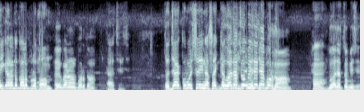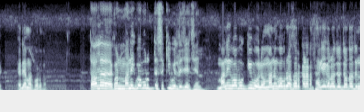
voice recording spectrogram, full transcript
এই গাড়াটা তাহলে প্রথম? এই কারণ প্রথম। আচ্ছা আচ্ছা। তো যাক অবশ্যই না সাক্ষাৎ দু হাজার চব্বিশ এটাই প্রথম। হ্যাঁ। দু হাজার চব্বিশে। এটাই আমার প্রথম। তাহলে এখন মানিকবাবুর উদ্দেশ্যে কি বলতে চাইছেন? মানিকবাবু কি বলব? মানিক বাবুর আসর কাটাটা থাকে গেল যতদিন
